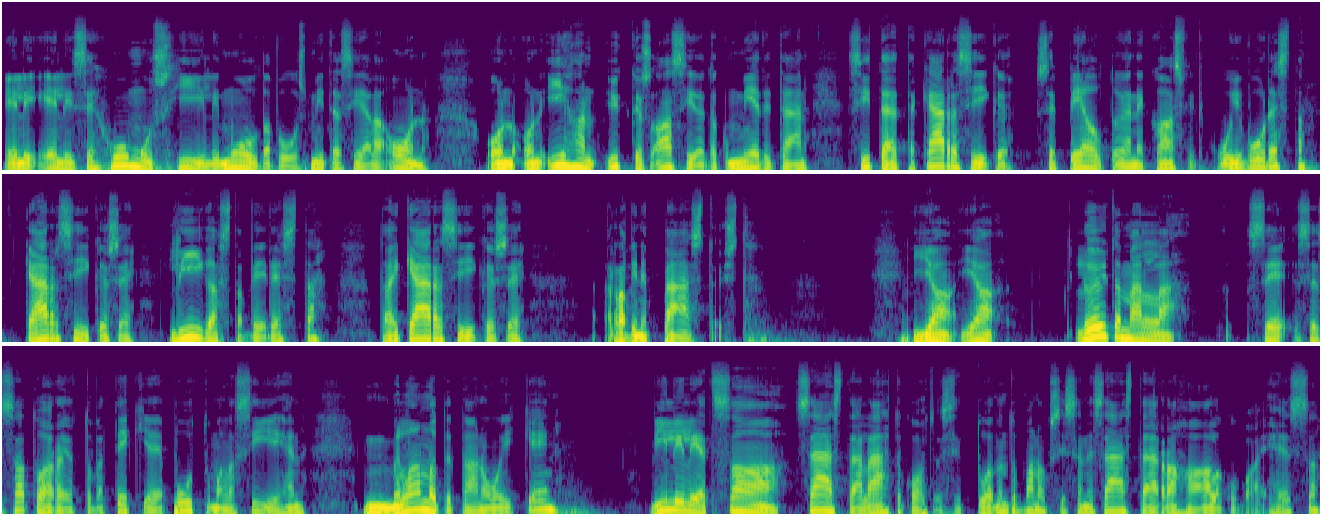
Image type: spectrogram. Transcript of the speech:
Eli, eli se humus, hiili, multavuus, mitä siellä on, on, on ihan ykkösasioita, kun mietitään sitä, että kärsiikö se pelto ja ne kasvit kuivuudesta, kärsiikö se liigasta vedestä tai kärsiikö se ravinnepäästöistä. Hmm. Ja, ja löytämällä se, se satoa rajoittava tekijä ja puuttumalla siihen, niin me lannotetaan oikein, viljelijät saa säästää lähtökohtaisesti tuotantopanoksissa, ne säästää rahaa alkuvaiheessa,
